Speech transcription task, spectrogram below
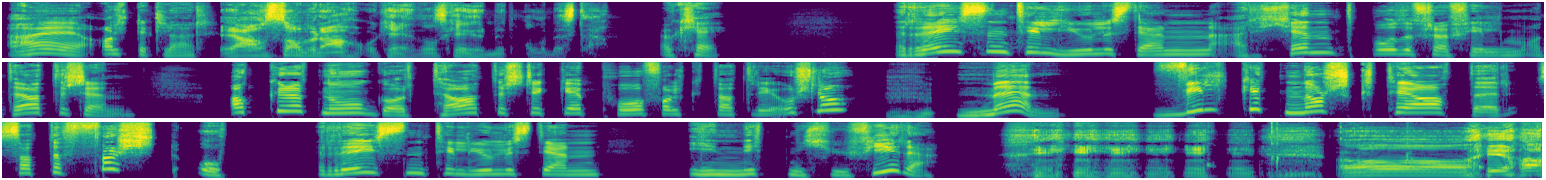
jeg er alltid klar. Ja, så bra! Ok, da skal jeg gjøre mitt aller beste. Ok. Reisen til julestjernen er kjent både fra film og teaterscenen. Akkurat nå går teaterstykket på Folketeatret i Oslo, Mhm. men hvilket norsk teater satte først opp Reisen til julestjernen i 1924? oh, ja,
